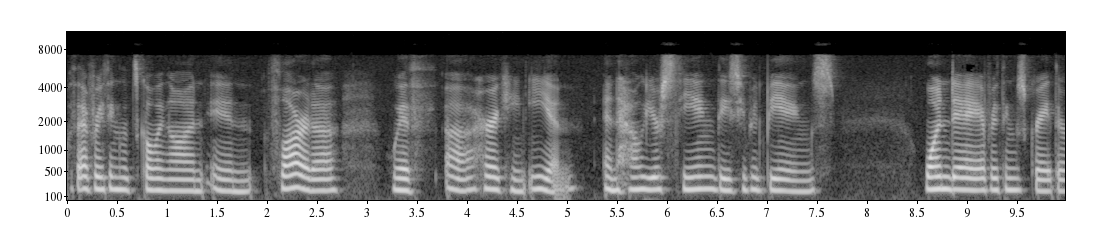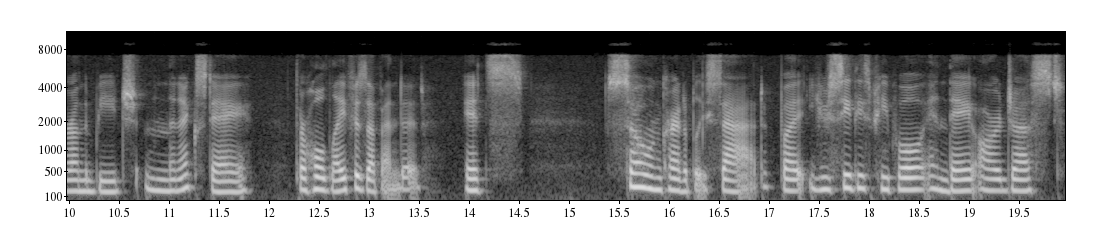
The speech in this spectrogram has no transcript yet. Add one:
with everything that's going on in Florida with uh, Hurricane Ian and how you're seeing these human beings. One day everything's great, they're on the beach, and the next day their whole life is upended. It's so incredibly sad. But you see these people and they are just.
